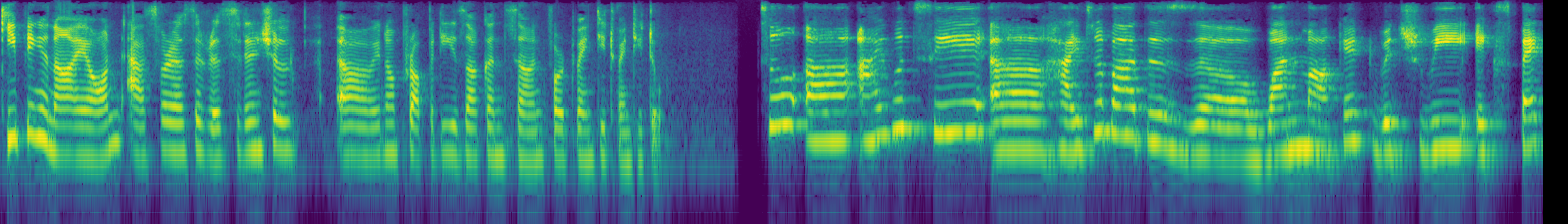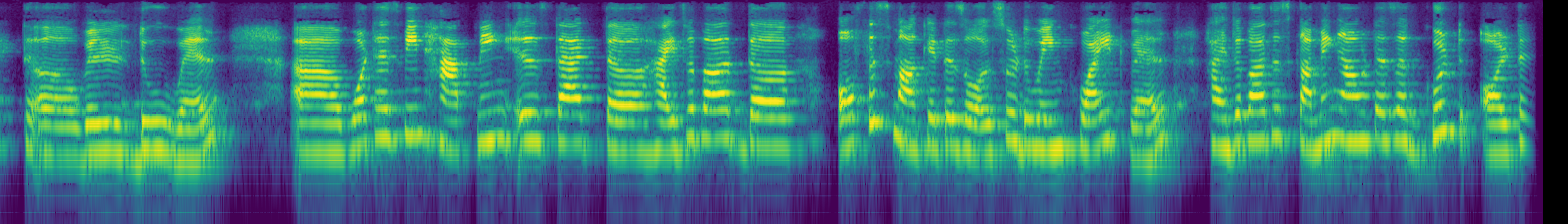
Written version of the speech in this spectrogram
keeping an eye on as far as the residential uh, you know properties are concerned for 2022? So uh, I would say uh, Hyderabad is uh, one market which we expect will do well. what has been happening is that Hyderabad, the office market is also doing quite well. Hyderabad is coming out as a good alternative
